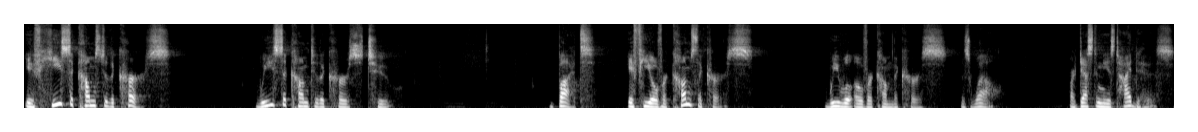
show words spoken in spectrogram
if he succumbs to the curse, we succumb to the curse too. But if he overcomes the curse, we will overcome the curse as well. Our destiny is tied to his.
